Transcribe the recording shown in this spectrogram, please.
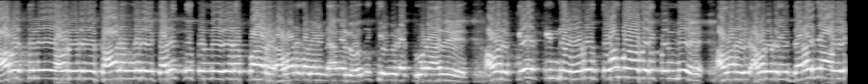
பாவத்திலே அவருடைய காலங்களை கழித்துக் கொண்டு இறப்பார் அவர்களை நாங்கள் ஒதுக்கிவிடக் கூடாது. அவர் கேட்கின்ற ஒரு தௌபாவை கொண்டு அவரை அவருடைய தரஜாவை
